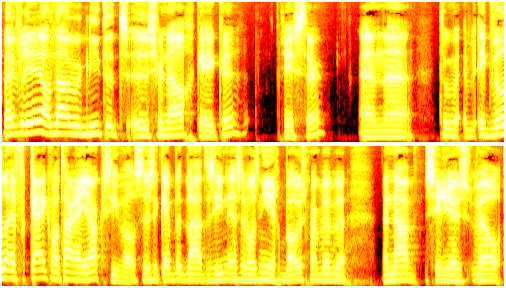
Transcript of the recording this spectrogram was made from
Mijn vriendin had namelijk niet het journaal gekeken gisteren. En toen, ik wilde even kijken wat haar reactie was. Dus ik heb het laten zien en ze was niet erg boos. Maar we hebben daarna serieus wel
